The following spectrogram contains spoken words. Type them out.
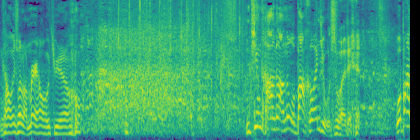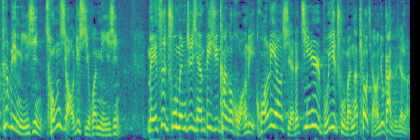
你看我一说老妹儿，还往回撅啊。你听他干啥？那我爸喝完酒说的。我爸特别迷信，从小就喜欢迷信。每次出门之前必须看个黄历，黄历要写着今日不宜出门，那跳墙就干出去了。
